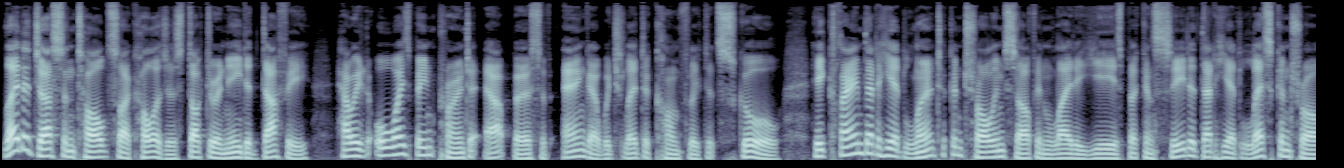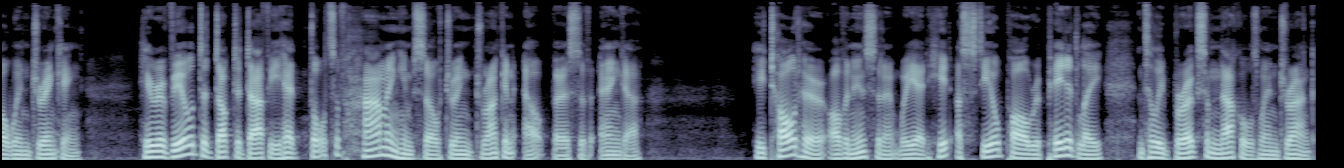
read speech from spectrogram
Later, Justin told psychologist Dr. Anita Duffy how he'd always been prone to outbursts of anger which led to conflict at school. He claimed that he had learnt to control himself in later years, but conceded that he had less control when drinking. He revealed to Dr. Duffy he had thoughts of harming himself during drunken outbursts of anger. He told her of an incident where he had hit a steel pole repeatedly until he broke some knuckles when drunk.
